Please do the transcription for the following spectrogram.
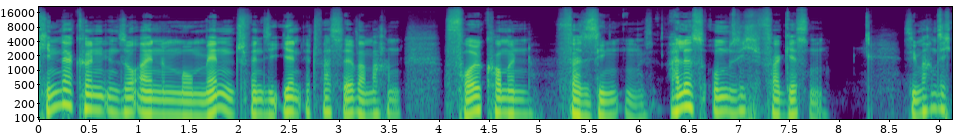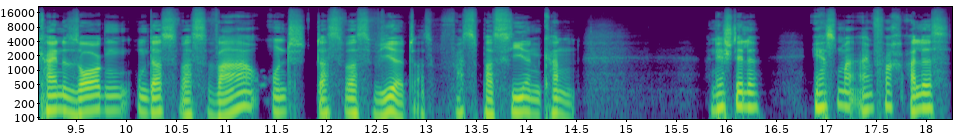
Kinder können in so einem Moment, wenn sie irgendetwas selber machen, vollkommen versinken, alles um sich vergessen. Sie machen sich keine Sorgen um das, was war und das, was wird, also was passieren kann. An der Stelle erstmal einfach alles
